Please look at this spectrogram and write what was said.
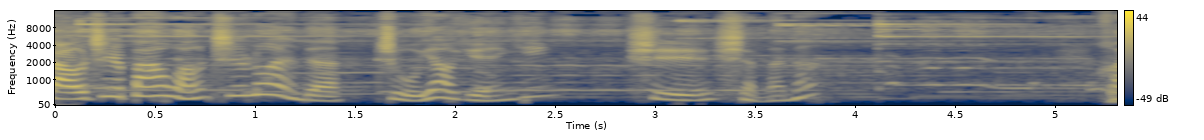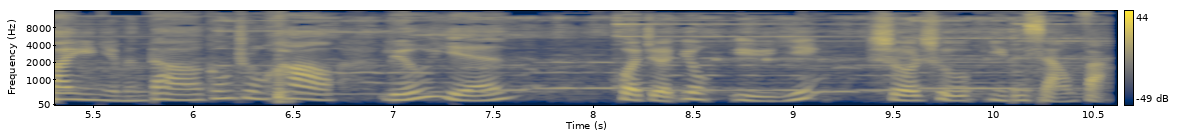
导致八王之乱的主要原因是什么呢？欢迎你们到公众号留言，或者用语音说出你的想法。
